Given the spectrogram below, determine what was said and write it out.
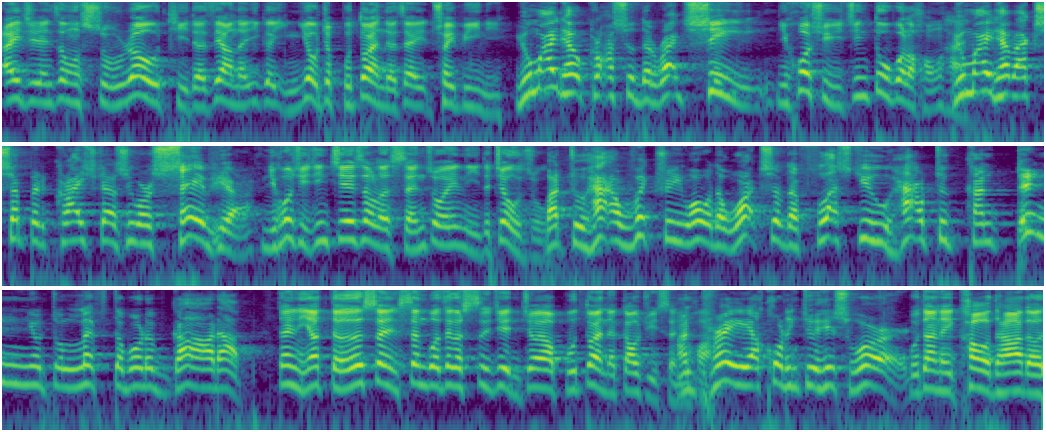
埃及人这种属肉体的这样的一个引诱，就不断的在催逼你。 You might have crossed the Red Sea. 你或许已经渡过了红海 You，might have accepted Christ as your Savior. 你或许已经接受了神作为你的救主， But to have victory over the works of the flesh, you have to continue to lift the Word of God up 但你要得胜胜过这个世界，你就要不断的高举神的 and 话， pray according to His Word. 不断的靠他的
